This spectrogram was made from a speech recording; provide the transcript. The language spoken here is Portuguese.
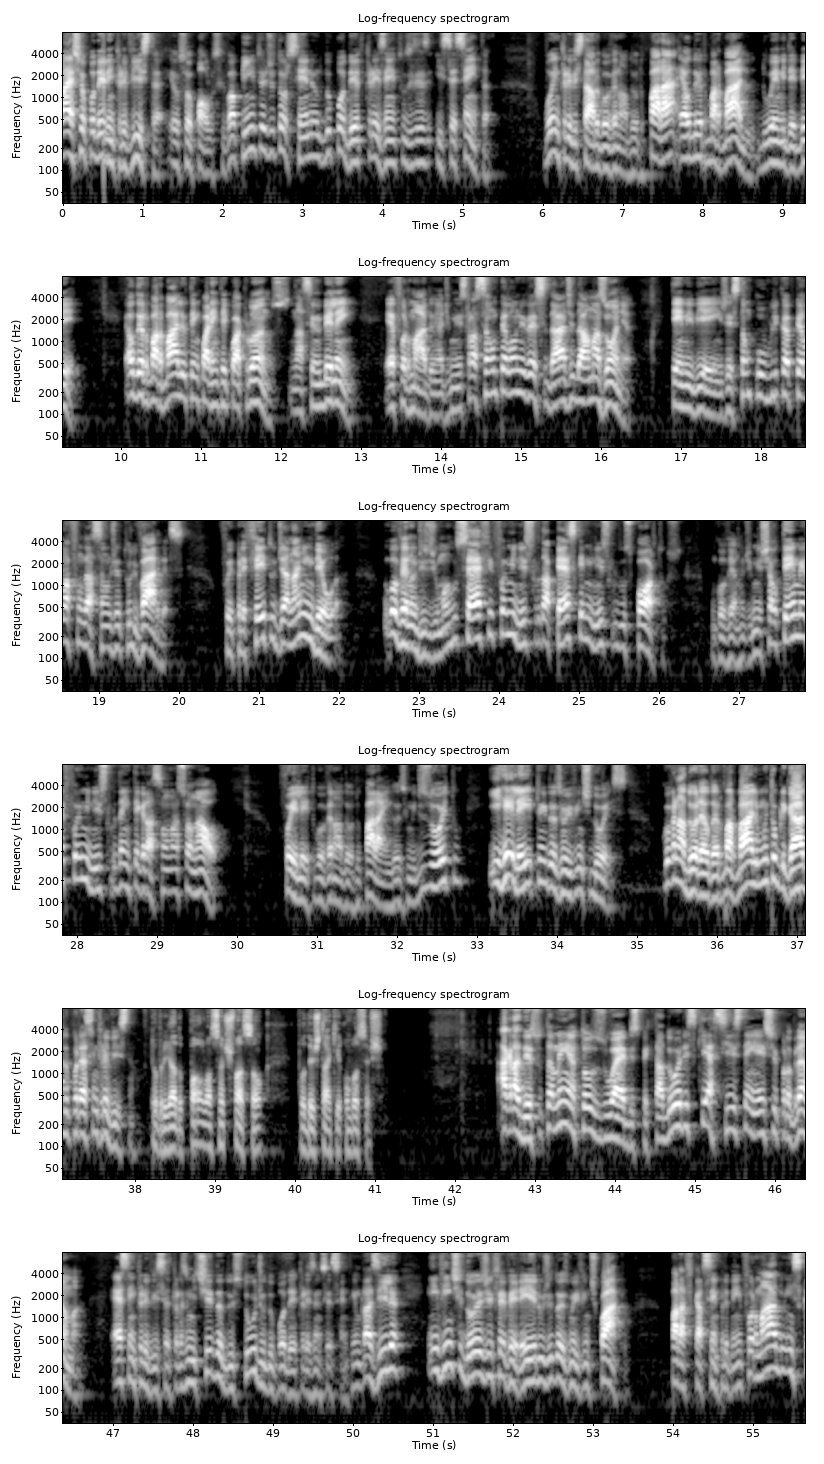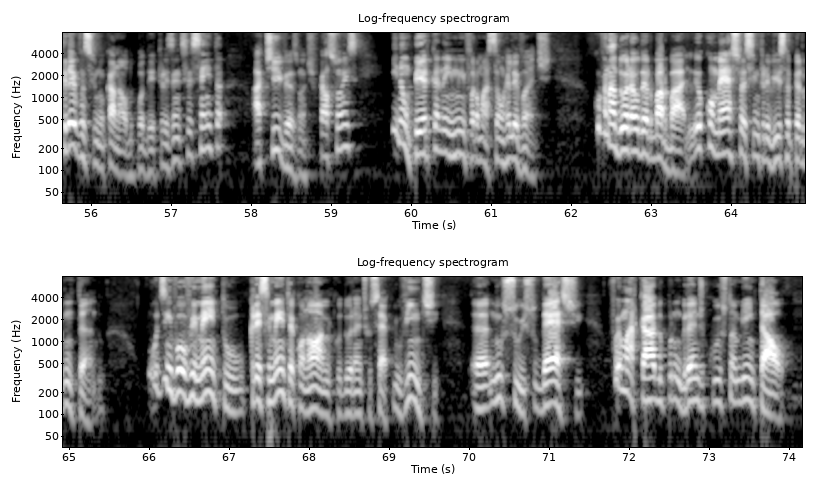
Olá, esse é o Poder Entrevista. Eu sou Paulo Silva Pinto, editor sênior do Poder 360. Vou entrevistar o governador do Pará, Helder Barbalho, do MDB. Helder Barbalho tem 44 anos, nasceu em Belém, é formado em administração pela Universidade da Amazônia, tem MBA em gestão pública pela Fundação Getúlio Vargas, foi prefeito de Ananindeua. No governo de Dilma Rousseff, foi ministro da Pesca e ministro dos Portos. No governo de Michel Temer, foi ministro da Integração Nacional. Foi eleito governador do Pará em 2018 e reeleito em 2022. Governador Helder Barbalho, muito obrigado por essa entrevista. Muito obrigado, Paulo. Uma satisfação poder estar aqui com vocês. Agradeço também a todos os web espectadores que assistem a este programa. Essa entrevista é transmitida do estúdio do Poder 360 em Brasília em 22 de fevereiro de 2024. Para ficar sempre bem informado, inscreva-se no canal do Poder 360, ative as notificações e não perca nenhuma informação relevante. Governador Helder Barbalho, eu começo essa entrevista perguntando: o desenvolvimento, o crescimento econômico durante o século XX eh, no Sul e Sudeste foi marcado por um grande custo ambiental.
